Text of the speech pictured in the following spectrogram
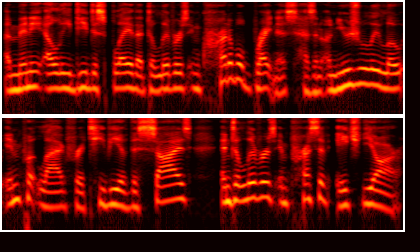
a mini LED display that delivers incredible brightness, has an unusually low input lag for a TV of this size, and delivers impressive HDR,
